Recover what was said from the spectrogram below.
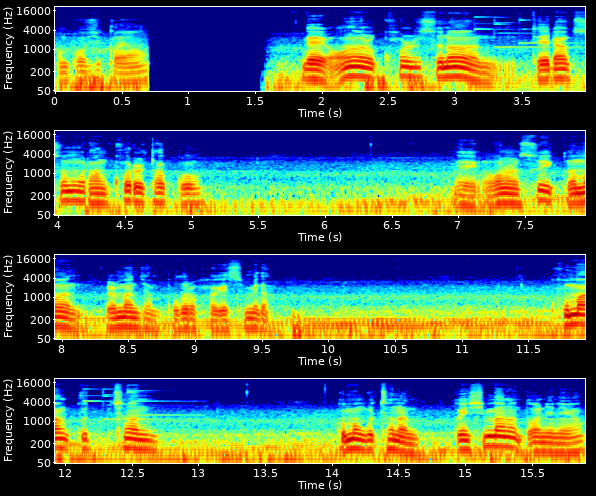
한번 보실까요? 네, 오늘 콜수는 대략 21콜을 탔고 네, 오늘 수익금은 얼마인지 한번 보도록 하겠습니다. 99,000 99,000원 거의 10만원 돈이네요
